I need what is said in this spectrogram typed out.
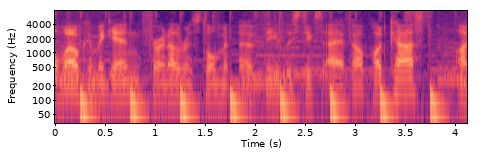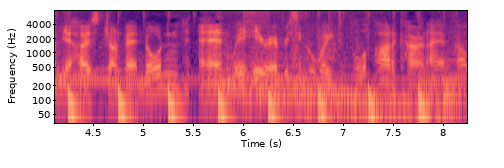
and welcome again for another instalment of the Listics AFL podcast. I'm your host, John Van Norden, and we're here every single week to pull apart a current AFL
